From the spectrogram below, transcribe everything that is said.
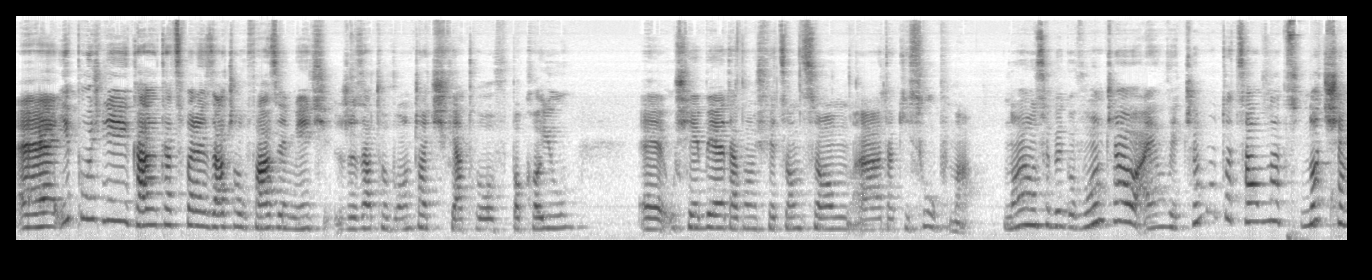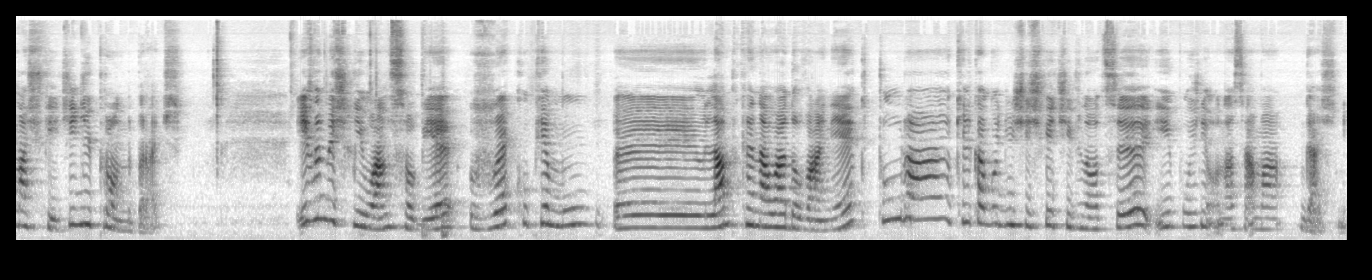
E, I później Ka- Kacper zaczął fazę mieć, że zaczął włączać światło w pokoju e, u siebie, taką świecącą, a taki słup ma. No i on sobie go włączał, a ja mówię, czemu to całą noc, się ma świecić i prąd brać? I wymyśliłam sobie, że kupię mu e, lampkę na ładowanie, która kilka godzin się świeci w nocy i później ona sama gaśnie.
